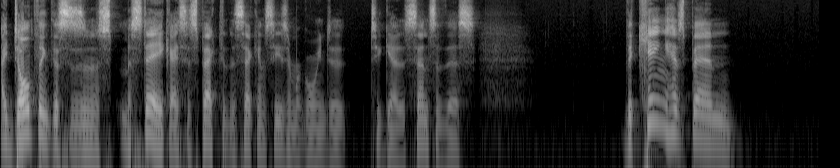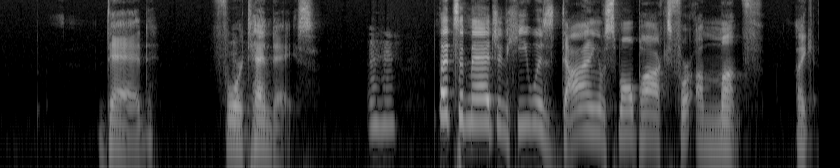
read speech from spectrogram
I don't think this is a mistake. I suspect in the second season we're going to to get a sense of this. The king has been dead for 10 days. Mhm. Let's imagine he was dying of smallpox for a month. Like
